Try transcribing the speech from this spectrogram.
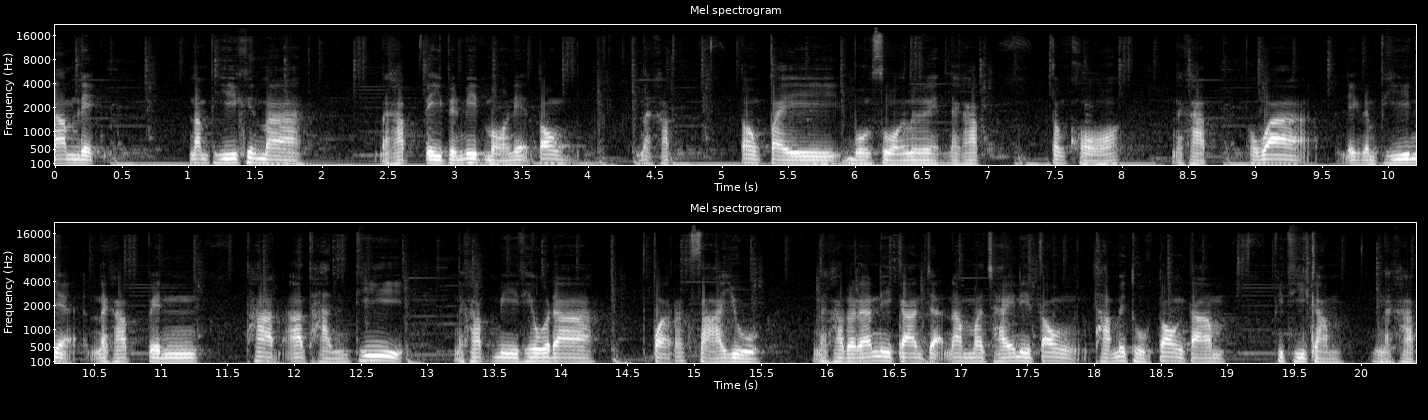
นำเหล็กน้ำพีขึ้นมานะครับ ตีเป็นมีดหมอเนี่ยต้องนะครับต้องไปบวงสรวงเลยนะครับ ต้องขอนะครับ เพราะว่าเหล็กน้ำพีเนี่ยนะครับเป็นธาตุอาถรรพ์ที่นะครับมีเทวดาปกปักรักษาอยู่ นะครับดังนั้นในการจะนำมาใช้นี่ต้องทำให้ถูกต้องตามพิธีกรรมนะครับ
